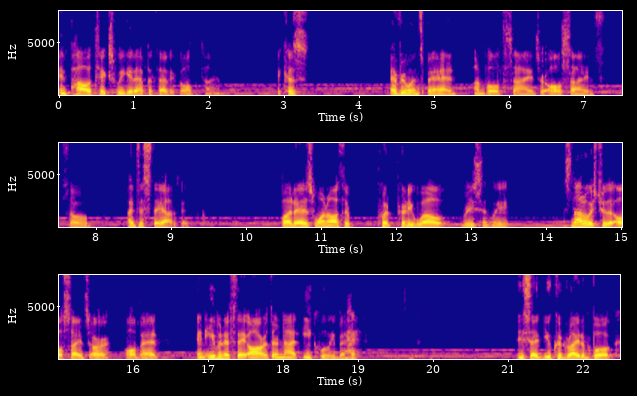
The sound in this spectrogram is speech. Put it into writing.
In politics, we get apathetic all the time because everyone's bad on both sides or all sides. So I just stay out of it. But as one author put pretty well recently, it's not always true that all sides are all bad. And even if they are, they're not equally bad. He said you could write a book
